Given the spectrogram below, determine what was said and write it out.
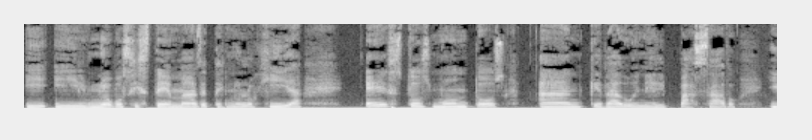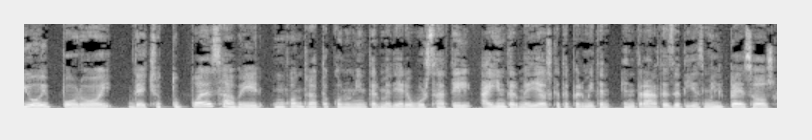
y, y nuevos sistemas de tecnología, estos montos han quedado en el pasado y hoy por hoy, de hecho, tú puedes abrir un contrato con un intermediario bursátil. Hay intermediarios que te permiten entrar desde 10 mil pesos,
